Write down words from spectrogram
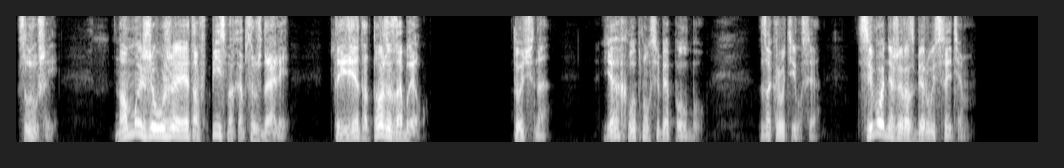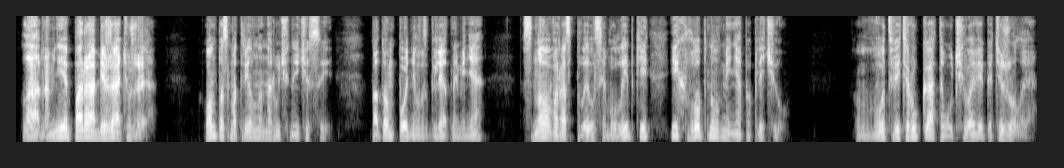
Слушай, но мы же уже это в письмах обсуждали. Ты это тоже забыл? Точно. Я хлопнул себя по лбу. Закрутился. Сегодня же разберусь с этим. Ладно, мне пора бежать уже. Он посмотрел на наручные часы потом поднял взгляд на меня, снова расплылся в улыбке и хлопнул меня по плечу. Вот ведь рука-то у человека тяжелая.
